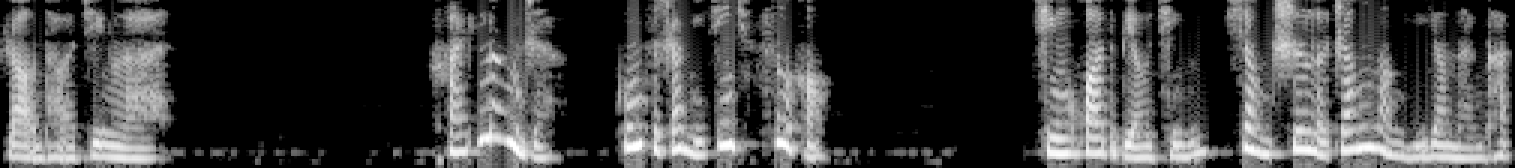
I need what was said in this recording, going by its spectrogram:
让他进来。”还愣着？公子让你进去伺候。青花的表情像吃了蟑螂一样难看，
